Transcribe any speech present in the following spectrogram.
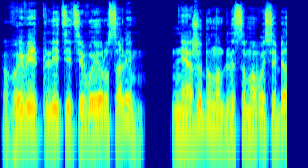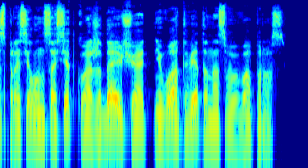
«Вы ведь летите в Иерусалим?» Неожиданно для самого себя спросил он соседку, ожидающую от него ответа на свой вопрос.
